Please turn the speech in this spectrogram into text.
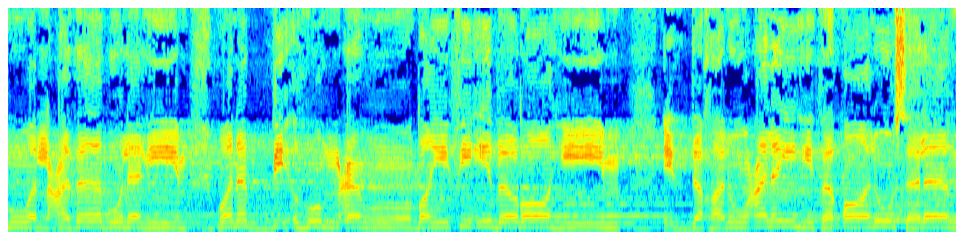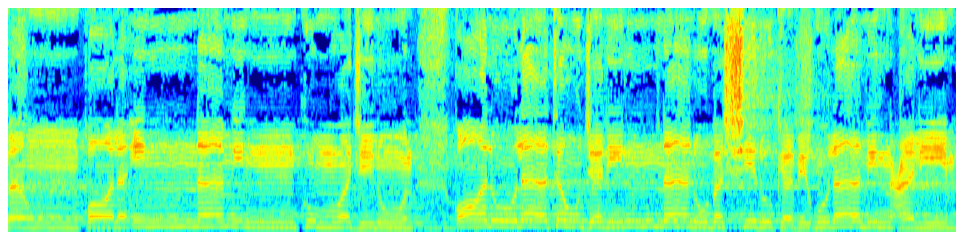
هو العذاب لليم ونبئهم عن ضيف إبراهيم. إذ دخلوا عليه فقالوا سلاما. قال إنا منكم وجلون قالوا لا توجل إنا نبشرك بغلام عليم.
